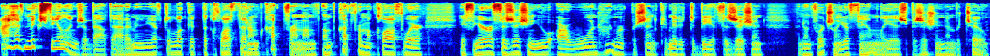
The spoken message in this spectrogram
I have mixed feelings about that. I mean, you have to look at the cloth that I'm cut from. I'm, I'm cut from a cloth where if you're a physician, you are 100% committed to be a physician. And unfortunately, your family is position number two.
